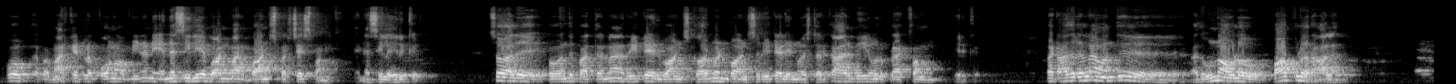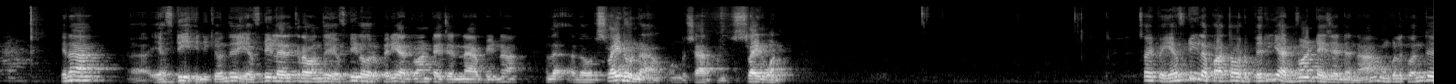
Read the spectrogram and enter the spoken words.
இப்போ இப்போ மார்க்கெட்டில் போனோம் அப்படின்னா நீ என்எஸ்சிலேயே பாண்ட் மார்க் பாண்ட்ஸ் பர்ச்சேஸ் பண்ணலாம். என்எஸ்சியில் இருக்குது ஸோ அது இப்போ வந்து பார்த்தோன்னா retail bonds government bonds retail இன்வெஸ்டருக்கு ஆர்பிஐ ஒரு பிளாட்ஃபார்ம் இருக்குது பட் அதுலலாம் வந்து அது இன்னும் அவ்வளோ பாப்புலர் ஆலை ஏன்னா எஃப்டி இன்னைக்கு வந்து எஃப்டியில் இருக்கிற வந்து எஃப்டியில் ஒரு பெரிய அட்வான்டேஜ் என்ன அப்படின்னா அந்த அந்த ஒரு ஸ்லைடு ஒன்று உங்களுக்கு ஷேர் பண்ணி ஸ்லைட் ஒன் ஸோ இப்போ எஃப்டியில் பார்த்தா ஒரு பெரிய அட்வான்டேஜ் என்னன்னா உங்களுக்கு வந்து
